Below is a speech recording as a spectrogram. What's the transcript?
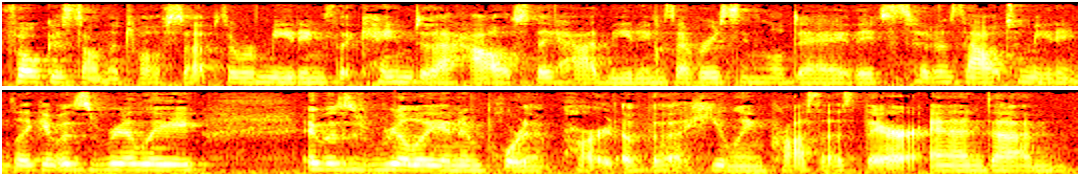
focused on the 12 steps. There were meetings that came to the house. They had meetings every single day. They sent us out to meetings. Like it was really it was really an important part of the healing process there. And um,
